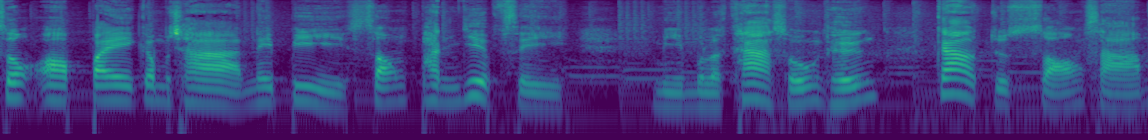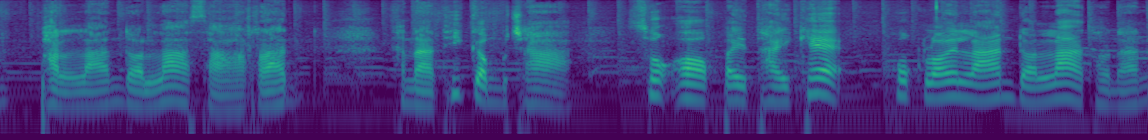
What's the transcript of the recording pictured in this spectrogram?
ส่งออกไปกัมพูชาในปี 2024 มีมูลค่าสูงถึง 9.23 พันล้านดอลลาร์สหรัฐ ขณะที่กัมพูชาส่งออกไปไทยแค่ 600 ล้านดอลลาร์เท่านั้น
